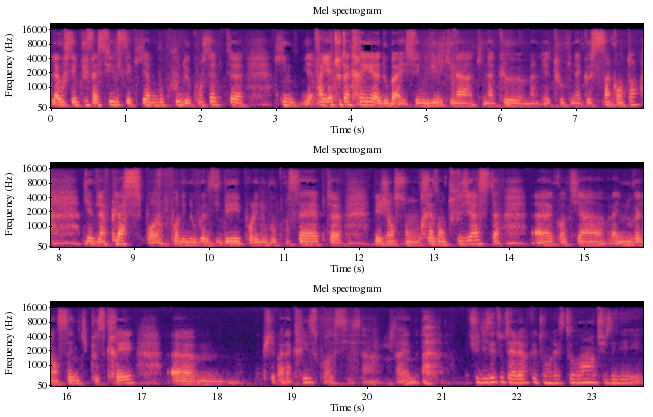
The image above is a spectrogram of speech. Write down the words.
là où c'est plus facile, c'est qu'il y a beaucoup de concepts euh, qui. Enfin, il y a tout à créer à Dubaï. C'est une ville qui n'a, qui n'a que, malgré tout, qui n'a que 50 ans. Il y a de la place pour, pour les nouvelles idées, pour les nouveaux concepts. Les gens sont très enthousiastes euh, quand il y a voilà, une nouvelle enseigne qui peut se créer. Euh, puis il n'y a pas la crise, quoi, aussi, ça, ça aide. Tu disais tout à l'heure que ton restaurant, tu faisais, des...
